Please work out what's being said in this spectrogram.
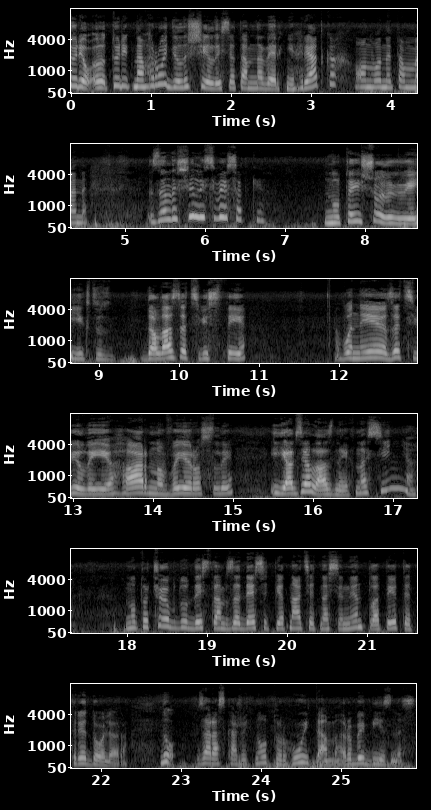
е, торік на городі лишилися там на верхніх грядках, он вони там в мене. Залишились висадки. Ну, та й що я їх дала зацвісти. Вони зацвіли, гарно виросли. І я взяла з них насіння. Ну, то чого я буду десь там за 10-15 насінин платити 3 долара. Ну, зараз кажуть, ну торгуй там, роби бізнес.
